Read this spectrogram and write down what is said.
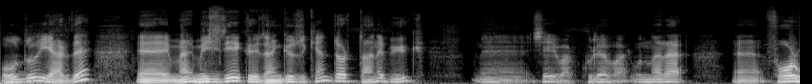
olduğu yerde e, Me- Mecidiyeköy'den gözüken dört tane büyük e, şey var, kule var. Bunlara e, four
